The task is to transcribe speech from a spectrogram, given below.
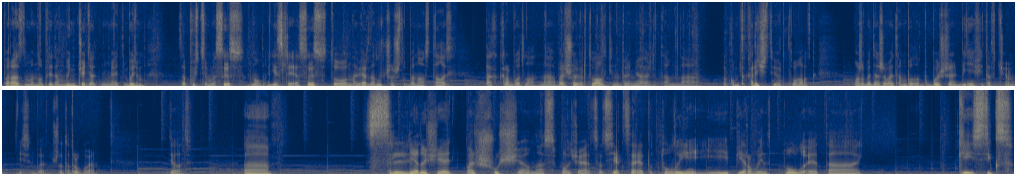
по-разному, но при этом мы ничего делать менять не будем, запустим SIS. Ну, если SIS, то, наверное, лучше, чтобы оно осталось так, как работало на большой виртуалке, например, или там на каком-то количестве виртуалок. Может быть, даже в этом было бы больше бенефитов, чем если бы что-то другое делать. А, следующая большущая у нас получается секция это тулы. И первый тул это K6.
